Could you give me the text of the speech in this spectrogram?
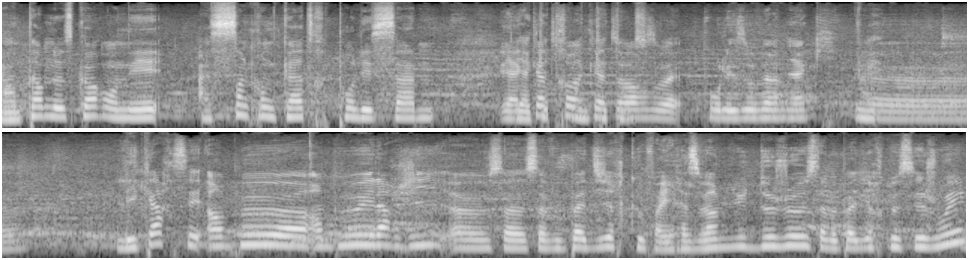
En termes de score, on est à 54 pour les Sam. Et à Et à 94, 94, ouais, pour les Auvergnats. Ouais. Euh, L'écart s'est un peu, euh, un peu élargi. Euh, ça ne veut pas dire que. Enfin, il reste 20 minutes de jeu, ça ne veut pas dire que c'est joué,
